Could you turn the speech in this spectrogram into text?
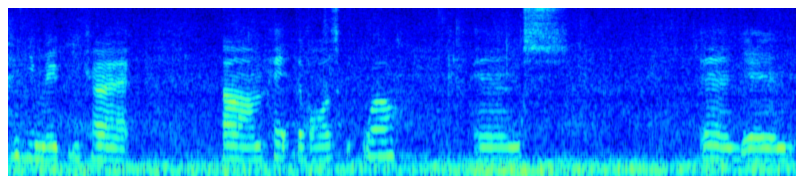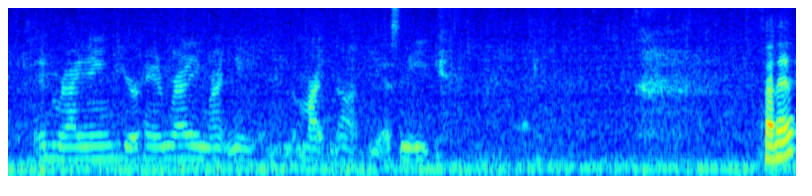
you may you kind of um, hit the balls well and and in in writing your handwriting might need might not be as neat Is that it?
